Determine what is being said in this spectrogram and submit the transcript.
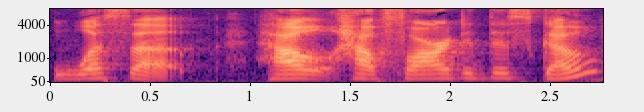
what's up? How how far did this go?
